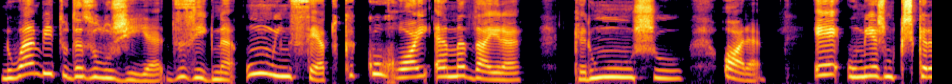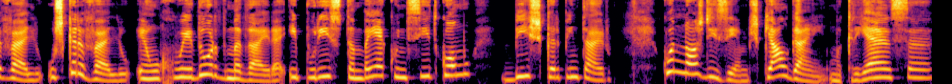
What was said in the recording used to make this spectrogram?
No âmbito da zoologia, designa um inseto que corrói a madeira. Caruncho. Ora, é o mesmo que escaravelho. O escaravelho é um roedor de madeira e por isso também é conhecido como bicho carpinteiro. Quando nós dizemos que alguém, uma criança,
